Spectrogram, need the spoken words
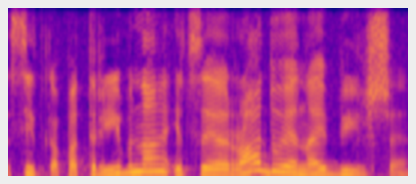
сітка потрібна, і це радує найбільше.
